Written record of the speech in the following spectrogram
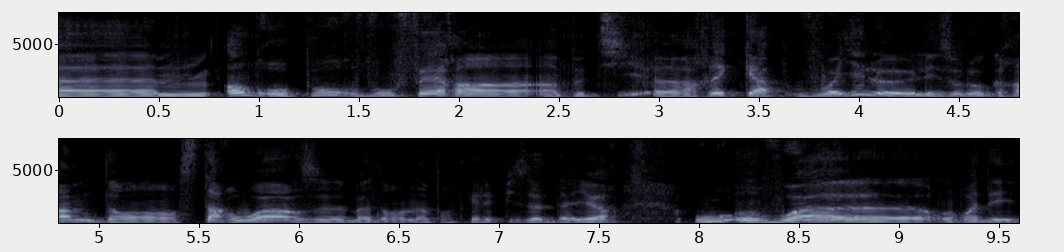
Euh, en gros, pour vous faire un, petit euh, récap, vous voyez les hologrammes dans Star Wars, euh, bah, dans n'importe quel épisode d'ailleurs, où on voit, on voit des,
